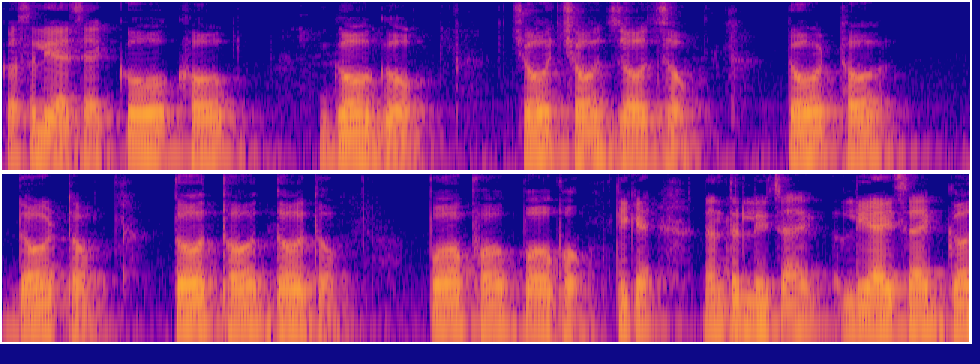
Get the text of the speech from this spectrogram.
कसं लिहायचं आहे क ख ग ग. च छ ज झ ट ठ द ठ. त थ द ध. प फ ब भ. ठीक आहे? नंतर लिहायचं आहे लिहायचं आहे ग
